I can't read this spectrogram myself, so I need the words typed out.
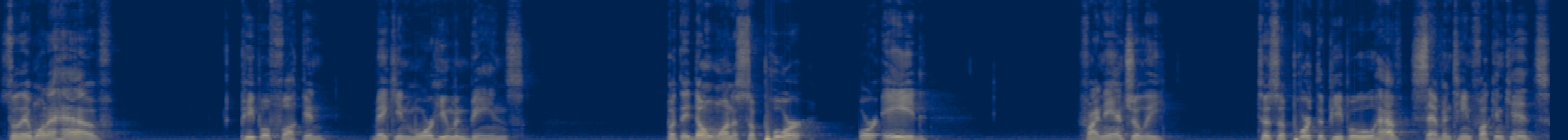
So they want to have people fucking, making more human beings, but they don't want to support or aid financially to support the people who have 17 fucking kids.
